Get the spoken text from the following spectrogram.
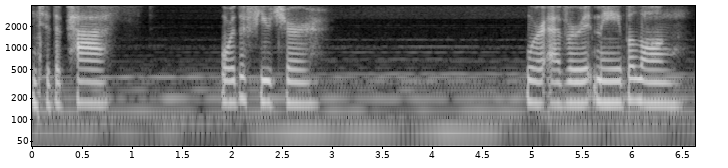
into the past or the future, wherever it may belong.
